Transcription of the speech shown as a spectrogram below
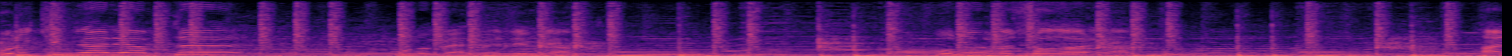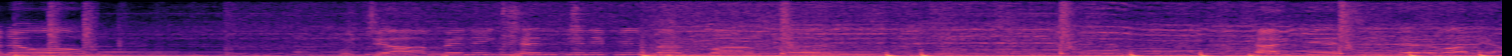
Bunu kimler yaptı? Bunu Mehmet'im yaptı. Bunu Ösolar yaptı. Hani o bu CHP'nin kendini bilmez bazı terbiyesizleri var ya.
